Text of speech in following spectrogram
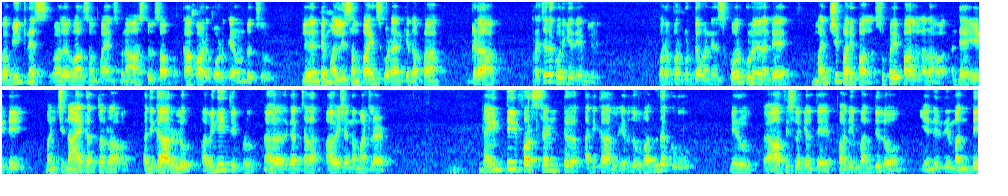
ఒక వీక్నెస్ వాళ్ళు వాళ్ళు సంపాదించుకున్న ఆస్తులు సం- కాపాడుకోవడకే ఉండొచ్చు. లేదంటే మళ్ళీ సంపాదించుకోవడానికే తప్ప ఇక్కడ ప్రజలు కొరిగేది ఏం లేదు. ఫోరం ఫర్ గుడ్ గవర్నెన్స్ కోరుకున్నది ఏంటంటే మంచి పరిపాలన సుపరిపాలన రావాలి. అంటే ఏంటి? మంచి నాయకత్వం రావాలి. అధికారులు అవినీతి ఇప్పుడు నాగరాజు గారు చాలా ఆవేశంగా మాట్లాడారు. నైంటీ పర్సెంట్ అధికారులు ఈరోజు వందకు మీరు ఆఫీసులకు వెళ్తే పది మందిలో ఎనిమిది మంది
